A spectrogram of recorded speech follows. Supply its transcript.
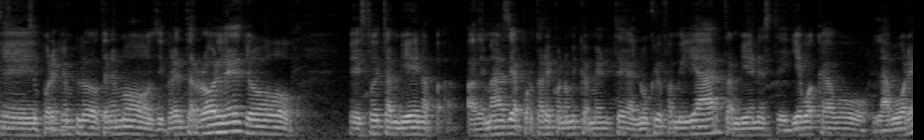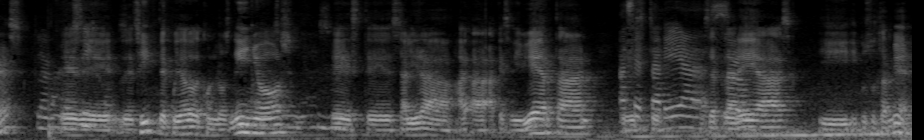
Eh, por ejemplo, tenemos diferentes roles. Yo estoy también, a- además de aportar económicamente al núcleo familiar, también este, llevo a cabo labores Claro. Eh, de, de- sí, de cuidado con los niños, Niños. este, salir a, a- a que se diviertan, Hacer este, tareas. hacer tareas y, y pues tú también,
